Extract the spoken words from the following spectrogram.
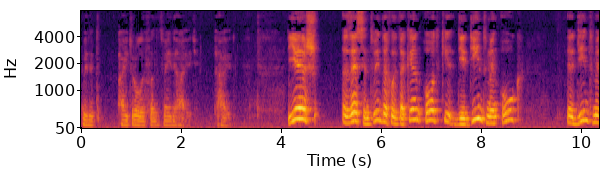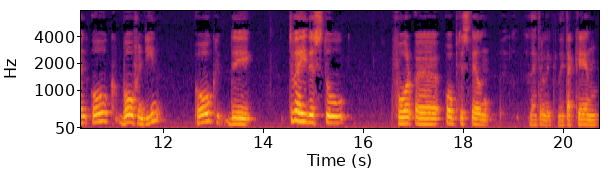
met het uitrollen van de tweede huid. huid. Yes, 26 litaken, die dient men ook, dient men ook bovendien ook de tweede stoel voor uh, op te stellen, letterlijk, letaken,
